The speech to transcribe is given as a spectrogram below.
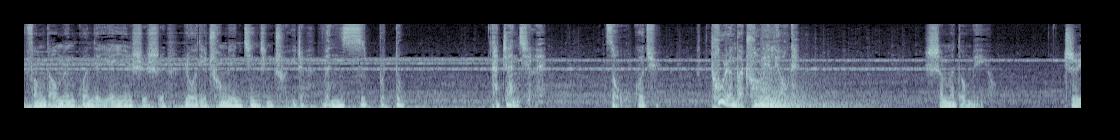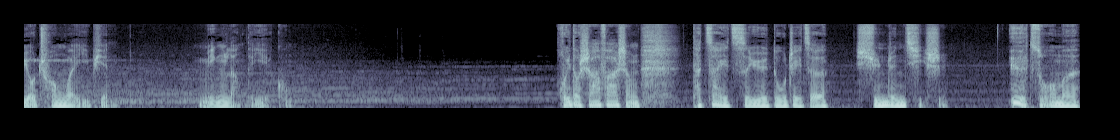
防盗门关得严严实实，落地窗帘静静垂着，纹丝不动。他站起来，走过去，突然把窗帘撩开，什么都没有，只有窗外一片明朗的夜空。回到沙发上，他再次阅读这则寻人启事，越琢磨。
